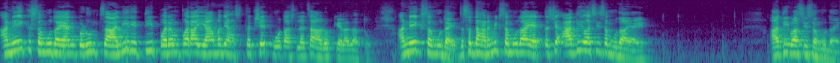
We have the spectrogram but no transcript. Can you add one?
अनेक समुदायांकडून चालीरीती परंपरा यामध्ये हस्तक्षेप होत असल्याचा आरोप केला जातो. अनेक समुदाय जसं धार्मिक समुदाय आहेत तसे आदिवासी समुदाय आहेत. आदिवासी समुदाय.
